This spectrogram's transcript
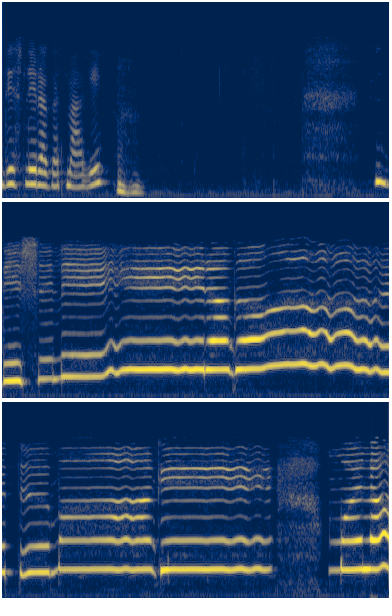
देशले रगत मागे। देशले रगत मागे मलाई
